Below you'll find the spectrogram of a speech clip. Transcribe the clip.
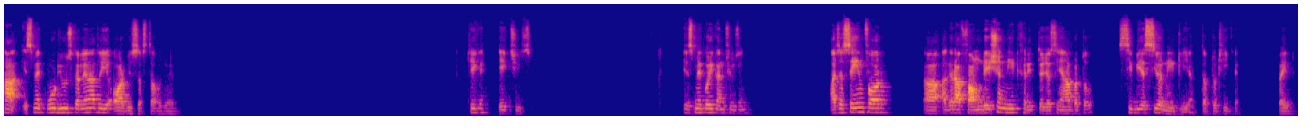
हाँ इसमें कोड यूज़ कर लेना तो ये और भी सस्ता हो जाएगा। ठीक है? एक चीज़। इसमें कोई कंफ्यूजन अच्छा सेम फॉर अगर आप फाउंडेशन नीट खरीदते हो, जैसे यहाँ पर तो सीबीएसई और नीट लिया, तब तो ठीक है राइट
